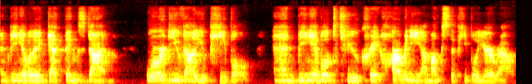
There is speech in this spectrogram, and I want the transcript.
and being able to get things done? Or do you value people and being able to create harmony amongst the people you're around?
